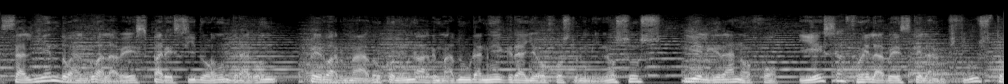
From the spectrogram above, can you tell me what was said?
saliendo algo a la vez parecido a un dragón, pero armado con una armadura negra y ojos luminosos, y el gran ojo, y esa fue la vez que Lanfusto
